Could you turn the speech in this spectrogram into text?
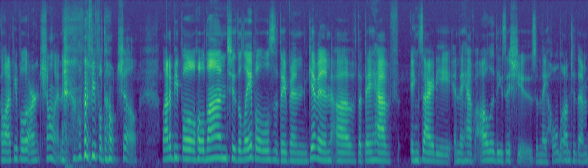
A lot of people aren't chilling. a lot of people don't chill. A lot of people hold on to the labels that they've been given of that they have anxiety and they have all of these issues and they hold on to them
